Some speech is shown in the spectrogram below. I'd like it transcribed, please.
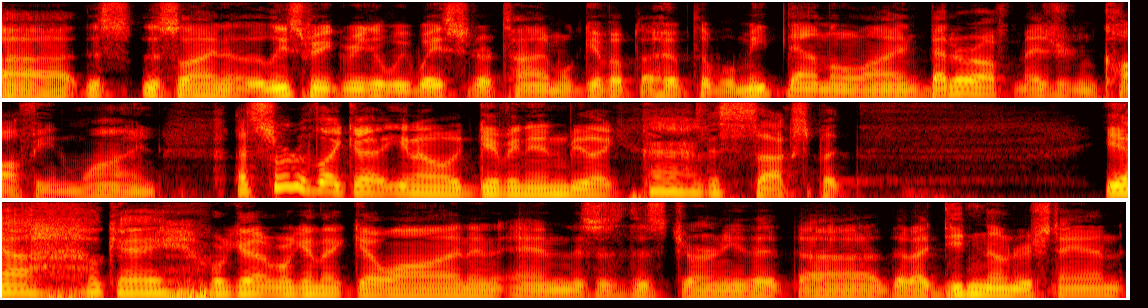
uh, this this line. At least we agree that we wasted our time. We'll give up the hope that we'll meet down the line. Better off measured in coffee and wine. That's sort of like a you know giving in, be like, ah, this sucks, but yeah, okay, we're gonna we're gonna go on, and, and this is this journey that uh, that I didn't understand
